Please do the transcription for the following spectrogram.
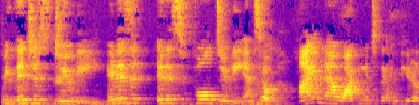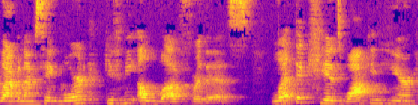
Religious duty. It mm-hmm. is, a, it is full duty. And so I am now walking into the computer lab and I'm saying, Lord, give me a love for this. Let the kids walk in here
